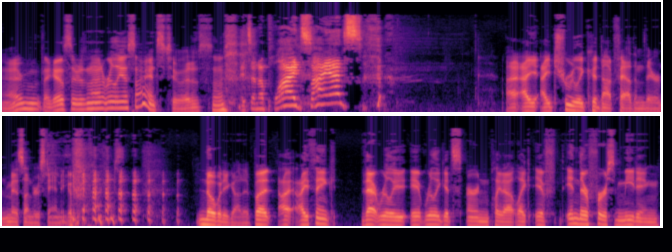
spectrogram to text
I guess there's not really a science to it. It's, uh, it's an applied science. I, I, I truly could not fathom their misunderstanding of that. Nobody got it, but I, I think that really it really gets earned and played out. Like if in their first meeting,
